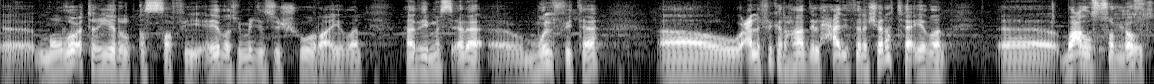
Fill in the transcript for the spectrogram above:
آه، موضوع تغيير القصة في أيضا في مجلس الشورى أيضا. هذه مسألة آه، ملفتة. آه، وعلى فكرة هذه الحادثة نشرتها أيضا آه، بعض الصحف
